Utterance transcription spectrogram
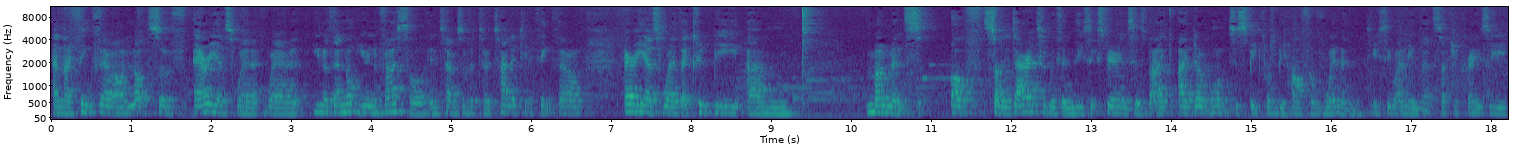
And I think there are lots of areas where, where you know they're not universal in terms of a totality. I think there are areas where there could be um, moments of solidarity within these experiences, but I, I don't want to speak on behalf of women. Do you see what I mean? That's such a crazy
